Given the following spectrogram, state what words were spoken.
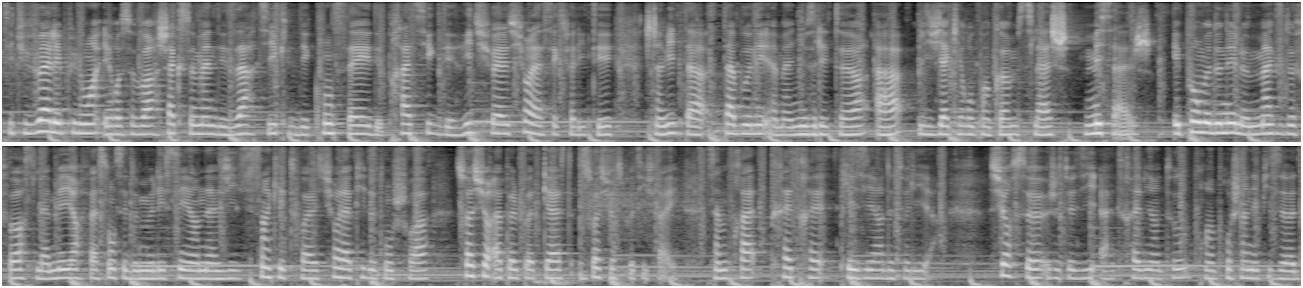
Si tu veux aller plus loin et recevoir chaque semaine des articles, des conseils, des pratiques, des rituels sur la sexualité, je t'invite à t'abonner à ma newsletter à liviakero.com slash message. Et pour me donner le max de force, la meilleure façon c'est de me laisser un avis 5 étoiles sur l'appli de ton choix soit sur Apple Podcast, soit sur Spotify. Ça me fera très très plaisir de te lire. Sur ce, je te dis à très bientôt pour un prochain épisode.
